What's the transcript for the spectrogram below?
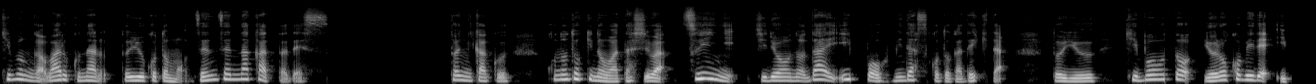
気分が悪くなるということも全然なかったです。とにかく、この時の私はついに治療の第一歩を踏み出すことができたという希望と喜びでいっ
